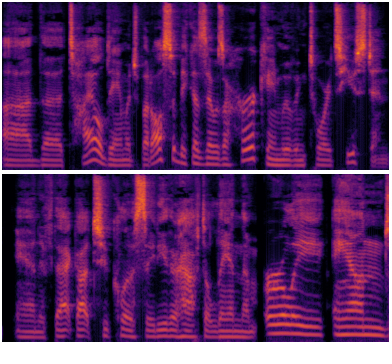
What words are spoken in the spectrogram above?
uh, the tile damage, but also because there was a hurricane moving towards Houston. And if that got too close, they'd either have to land them early and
